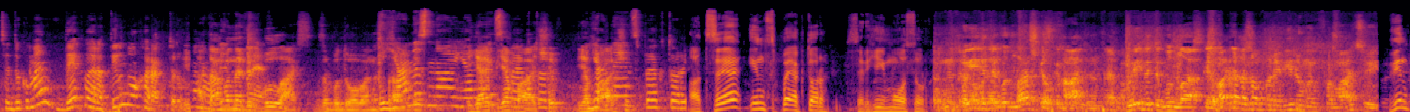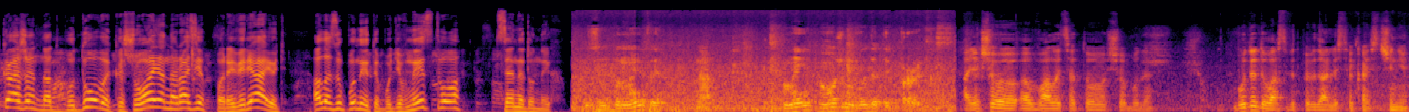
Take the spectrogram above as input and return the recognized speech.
Це документ декларативного характеру. А там вона відбулась забудова. Насправді. Я не знаю, я, Я- не я інспектор. бачив, я не бачив. інспектор. А це інспектор Сергій Мосур. Вийдете, будь ласка, вийдете, будь ласка. Давайте разом перевіримо інформацію. Він каже, надбудови Кишуая наразі перевіряють, але зупинити будівництво це не до них. Зупинити. На. ми можемо видати приказ. А якщо е, валиться, то що буде? Буде до вас відповідальність якась чи ні?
